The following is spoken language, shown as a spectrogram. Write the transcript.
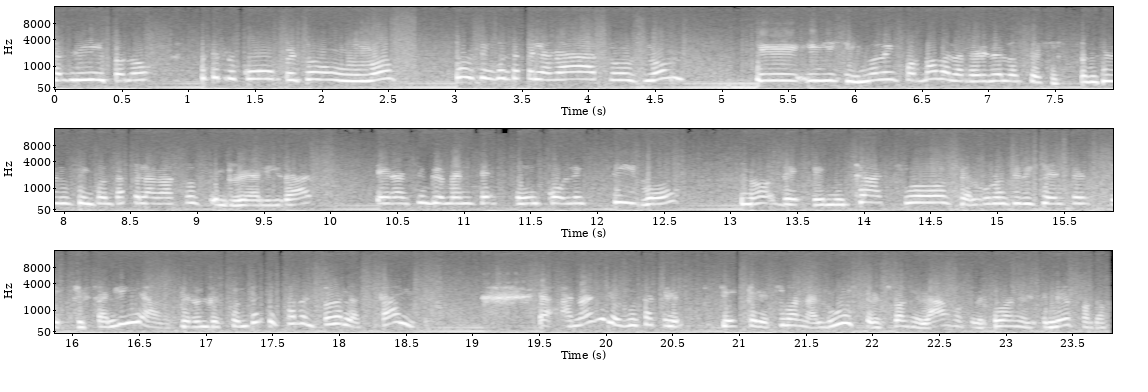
Sandrito, no, no te preocupes, son, ¿no? Son 50 pelagatos, ¿no? Y, no le informaba la realidad de los hechos. Entonces esos 50 pelagatos en realidad eran simplemente un colectivo ¿no? De, muchachos, de algunos dirigentes que, salían, pero el descontento estaba en todas las calles. A, nadie le gusta que, que, le suban la luz, que le suban el agua, que le suban el teléfono.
